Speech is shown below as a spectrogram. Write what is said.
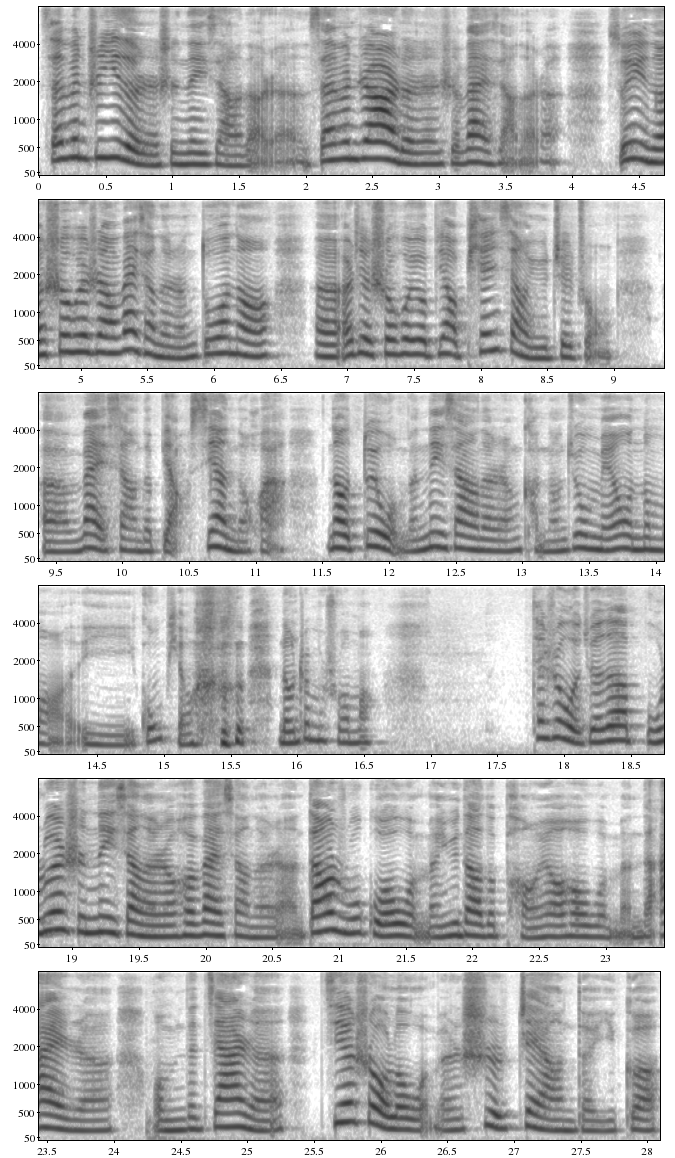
三分之一的人是内向的人，三分之二的人是外向的人。所以呢，社会上外向的人多呢，呃，而且社会又比较偏向于这种呃外向的表现的话，那对我们内向的人可能就没有那么以公平，能这么说吗？但是我觉得，无论是内向的人和外向的人，当如果我们遇到的朋友和我们的爱人、我们的家人接受了我们是这样的一个，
